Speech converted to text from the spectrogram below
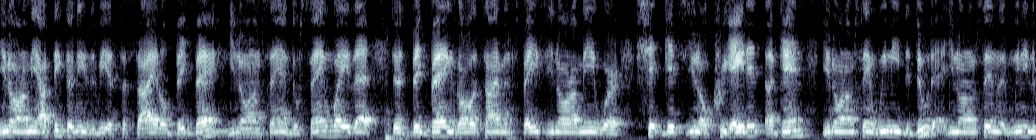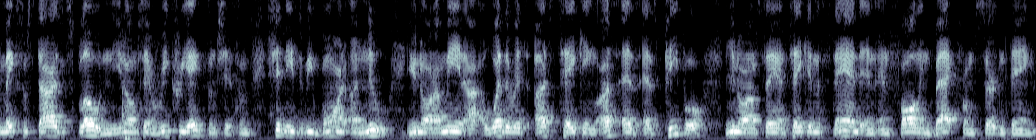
You know what I mean? I think there needs to be a societal big bang. You know what I'm saying? The same way that there's big bangs all the time in space, you know what I mean? Where shit gets, you know, created again. You know what I'm saying? We need to do that. You know what I'm saying? We need to make some stars explode and, you know what I'm saying? Recreate some shit. Some shit needs to be born anew. You know what I mean? Uh, whether it's us taking, us as, as people, you know what I'm saying, taking a stand and, and falling back from certain things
